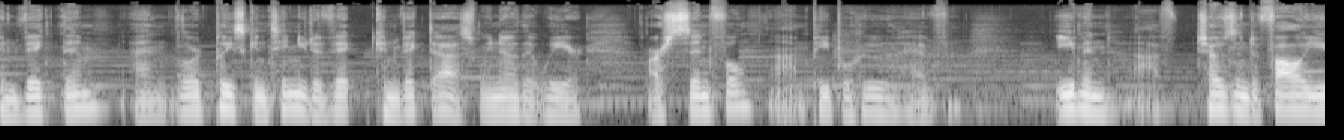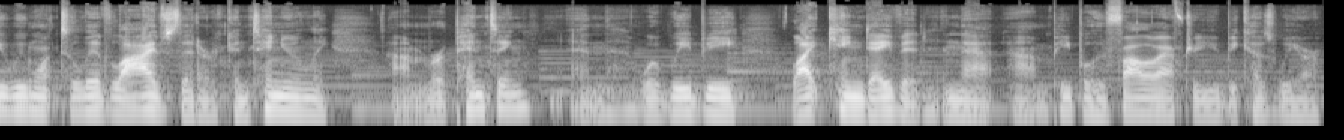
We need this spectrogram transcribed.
convict them. And Lord, please continue to vic- convict us. We know that we are, are sinful, um, people who have even uh, chosen to follow you. We want to live lives that are continually um, repenting. And would we be like King David in that um, people who follow after you because we are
